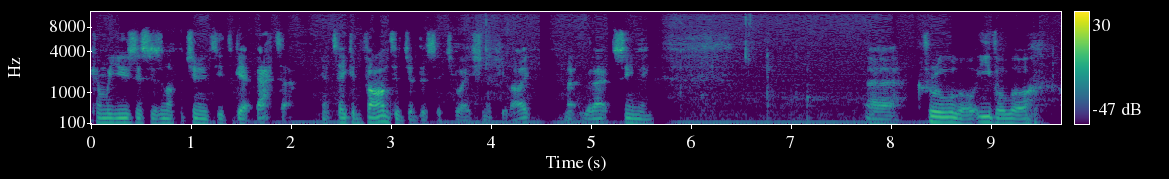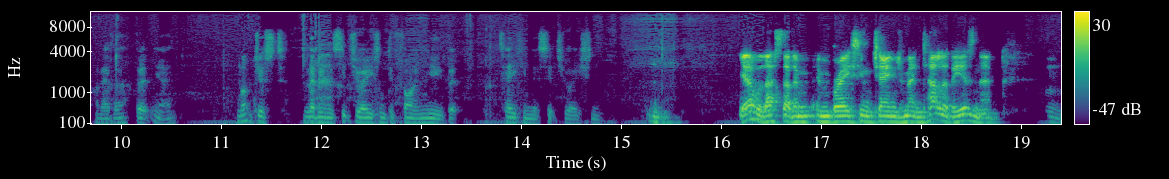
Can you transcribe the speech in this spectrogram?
can we use this as an opportunity to get better? You know, take advantage of the situation, if you like, without seeming uh, cruel or evil or whatever. But you know, not just letting the situation define you, but taking the situation. Yeah, well, that's that em- embracing change mentality, isn't it? Hmm.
